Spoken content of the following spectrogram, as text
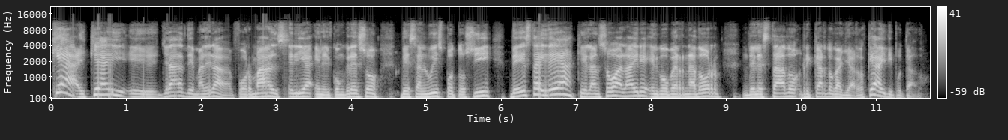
¿Qué hay? ¿Qué hay eh, ya de manera formal, seria, en el Congreso de San Luis Potosí de esta idea que lanzó al aire el gobernador del estado, Ricardo Gallardo? ¿Qué hay, diputado?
